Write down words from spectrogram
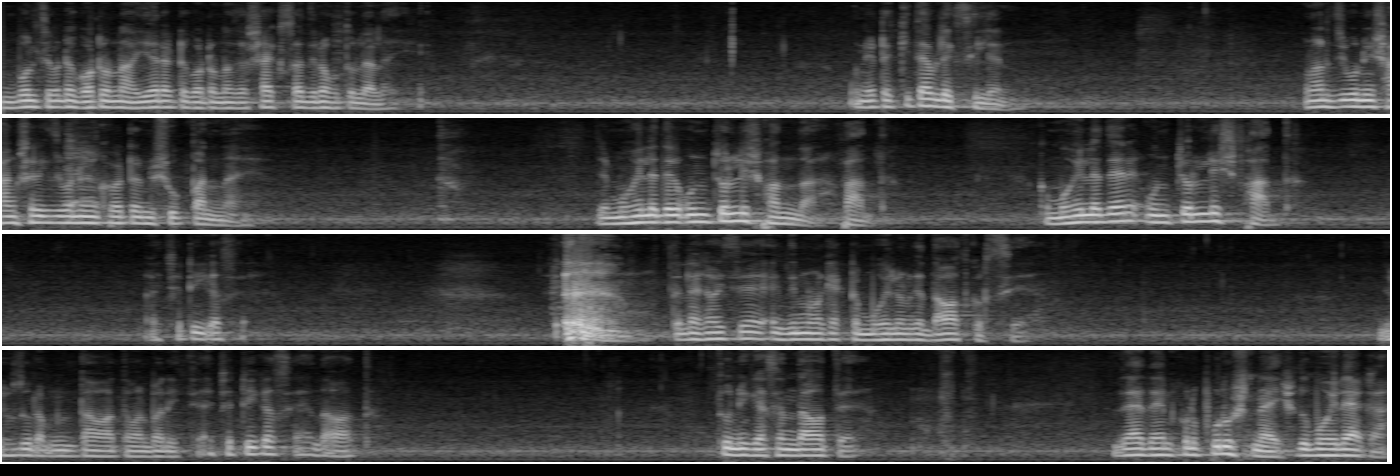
বলছি একটা ঘটনা, ইয়ার একটা ঘটনা যে শেখ সাদি রহমতুল্লাহ উনি একটা কিতাব লিখছিলেন। ওনার জীবনে, সাংসারিক জীবনে খুব একটা উনি সুখ পান নাই। যে মহিলাদের উনচল্লিশ ফান্দা, ফাঁদ। মহিলাদের উনচল্লিশ ফাঁদ। আচ্ছা ঠিক আছে। তো লেখা হয়েছে, একদিন ওনাকে একটা মহিলা ওনাকে দাওয়াত করছে। যে, হুজুর, আপনার দাওয়াত আমার বাড়িতে। আচ্ছা ঠিক আছে, দাওয়াত। তুমি গেছেন দাওয়াতে। যাই দেখেন কোনো পুরুষ নাই, শুধু মহিলা একা।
